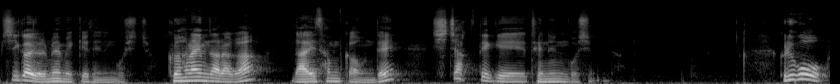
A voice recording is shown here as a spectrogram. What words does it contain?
씨가 열매 맺게 되는 것이죠. 그 하나님 나라가 나의 삶 가운데 시작되게 되는 것입니다. 그리고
